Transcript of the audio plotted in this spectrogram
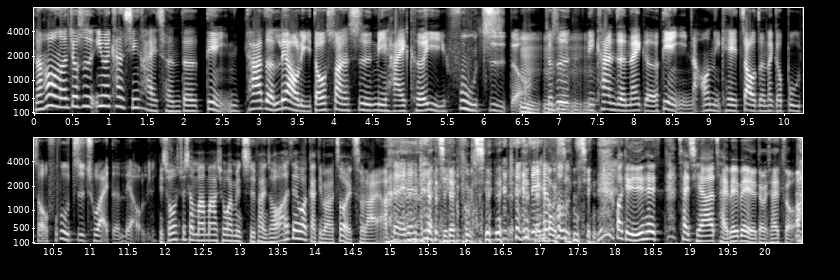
然后呢，就是因为看新海诚的电影，它的料理都算是你还可以复制的。嗯，就是你看着那个电影，然后你可以照着那个步骤复制出来的料理。你说，就像妈妈去外面吃饭之后啊，这我赶紧把它做出来啊。对对对，直接复制，这种心情。我给你一些菜其他菜贝贝的都在走啊，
